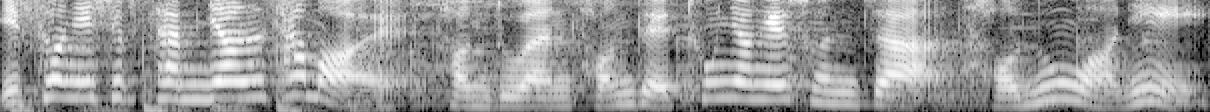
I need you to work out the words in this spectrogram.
2023년 3월 전두환 전 대통령의 손자 전우원이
